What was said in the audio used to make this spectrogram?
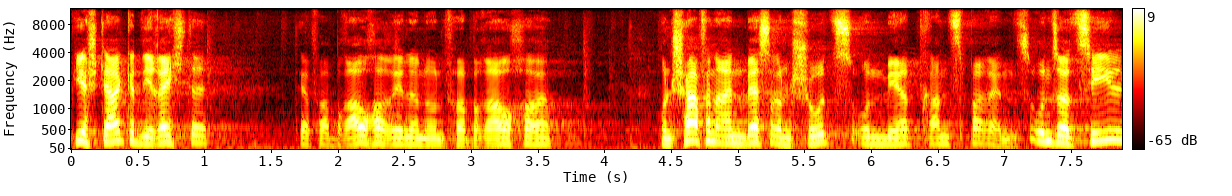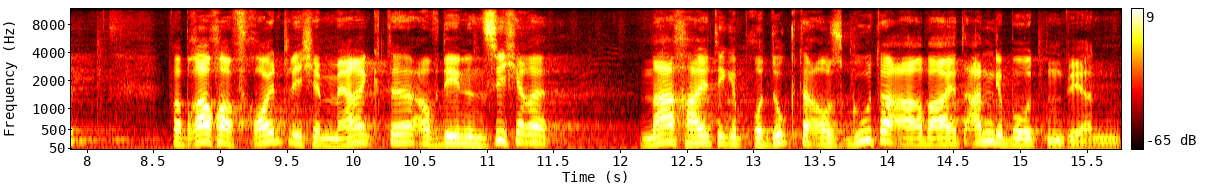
Wir stärken die Rechte der Verbraucherinnen und Verbraucher und schaffen einen besseren Schutz und mehr Transparenz. Unser Ziel verbraucherfreundliche Märkte, auf denen sichere, nachhaltige Produkte aus guter Arbeit angeboten werden.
